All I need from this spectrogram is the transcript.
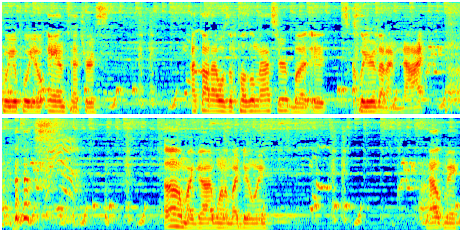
Puyo Puyo and Tetris. I thought I was a puzzle master, but it's clear that I'm not. oh my god, what am I doing? Help me.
